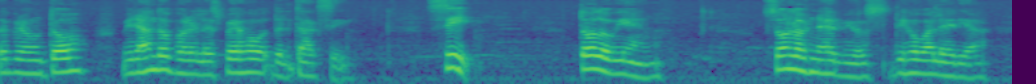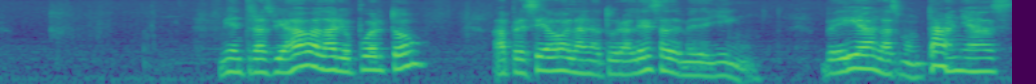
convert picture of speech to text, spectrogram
Le preguntó mirando por el espejo del taxi. Sí, todo bien. Son los nervios, dijo Valeria. Mientras viajaba al aeropuerto, apreciaba la naturaleza de Medellín. Veía las montañas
